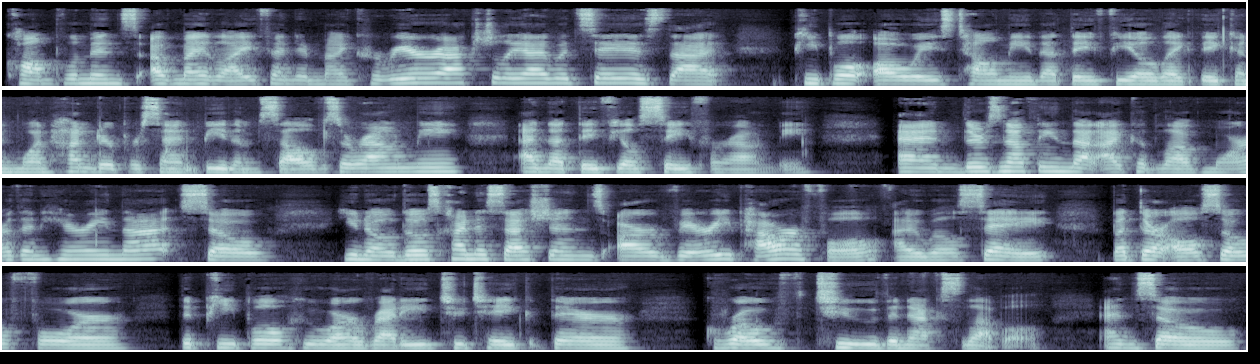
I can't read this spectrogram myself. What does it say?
compliments of my life and in my career, actually, I would say, is that people always tell me that they feel like they can 100% be themselves around me and that they feel safe around me. And there's nothing that I could love more than hearing that. So, you know, those kind of sessions are very powerful, I will say, but they're also for the people who are ready to take their growth to the next level. And so,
